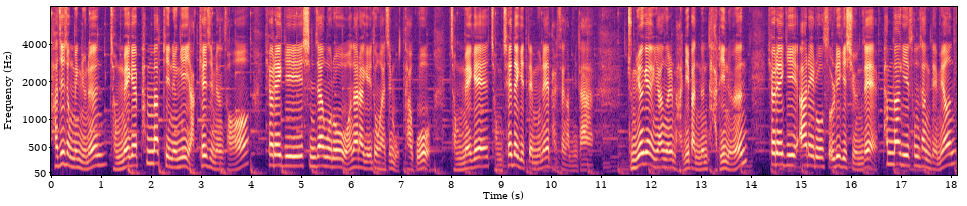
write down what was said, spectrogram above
하지정맥류는 정맥의 판막 기능이 약해지면서 혈액이 심장으로 원활하게 이동하지 못하고 정맥에 정체되기 때문에 발생합니다. 중력의 영향을 많이 받는 다리는 혈액이 아래로 쏠리기 쉬운데 판막이 손상되면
